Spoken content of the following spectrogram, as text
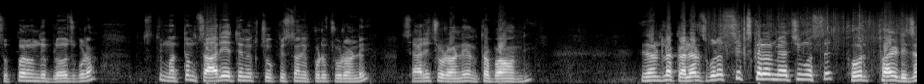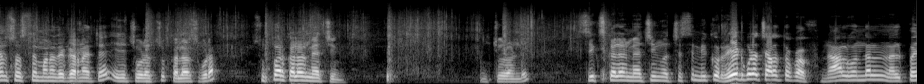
సూపర్ ఉంది బ్లౌజ్ కూడా. మొత్తం సారీ అయితే మీకు చూపిస్తాను ఇప్పుడు చూడండి. సారీ చూడండి ఎంత బాగుంది. దాంట్లో కలర్స్ కూడా సిక్స్ కలర్ మ్యాచింగ్ వస్తాయి ఫోర్ ఫైవ్ డిజైన్స్ వస్తాయి మన దగ్గర అయితే ఇది చూడొచ్చు. కలర్స్ కూడా సూపర్ కలర్ మ్యాచింగ్ చూడండి. సిక్స్ కలర్ మ్యాచింగ్ వచ్చేసి మీకు రేట్ కూడా చాలా తక్కువ. నాలుగు వందల నలభై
